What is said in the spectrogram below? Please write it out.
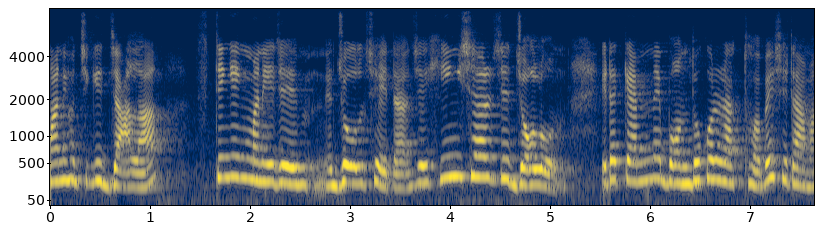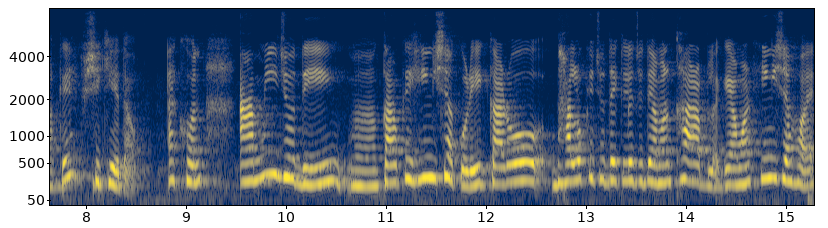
মানে হচ্ছে কি জ্বালা স্টিঙ্গিং মানে যে জ্বলছে এটা, যে হিংসার যে জ্বলন, এটা কেমনে বন্ধ করে রাখতে হবে সেটা আমাকে শিখিয়ে দাও। এখন আমি যদি কাউকে হিংসা করি, কারও ভালো কিছু দেখলে যদি আমার খারাপ লাগে, আমার হিংসা হয়,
